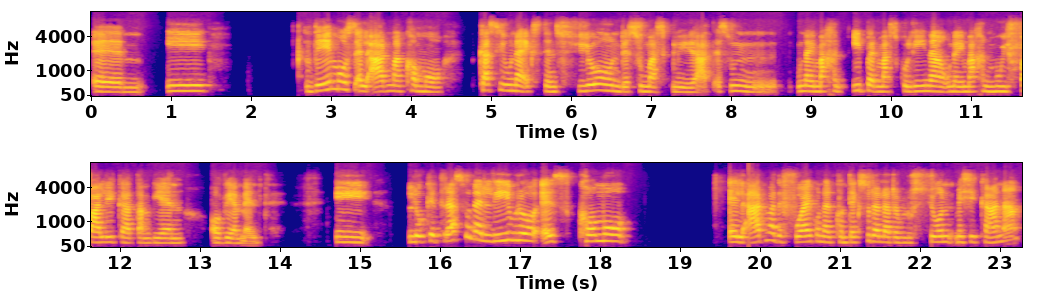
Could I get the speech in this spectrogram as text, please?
em, y vemos el arma como casi una extensión de su masculinidad. Es un, una imagen hipermasculina, una imagen muy fálica también, obviamente. Y lo que trazo en el libro es cómo el arma de fuego en el contexto de la Revolución Mexicana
